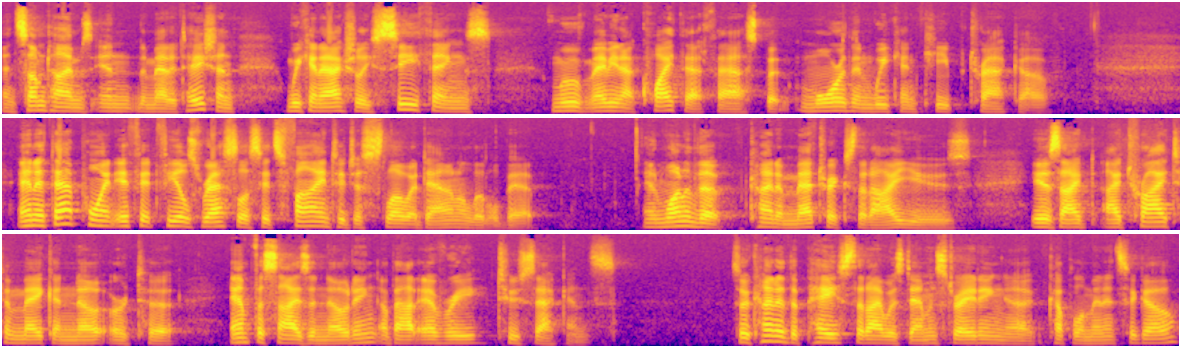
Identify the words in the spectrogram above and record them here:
And sometimes in the meditation, we can actually see things move, maybe not quite that fast, but more than we can keep track of. And at that point, if it feels restless, it's fine to just slow it down a little bit. And one of the kind of metrics that I use is I, I try to make a note or to emphasize a noting about every two seconds. So, kind of the pace that I was demonstrating a couple of minutes ago,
